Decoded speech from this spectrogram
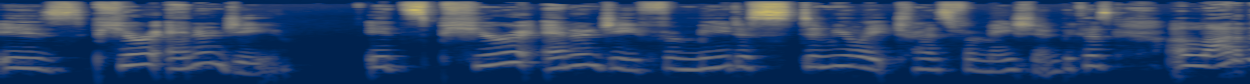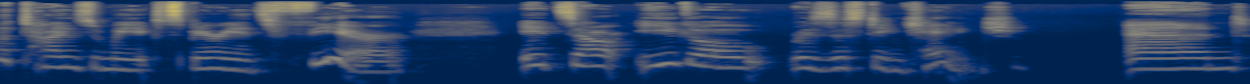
is pure energy it's pure energy for me to stimulate transformation because a lot of the times when we experience fear, it's our ego resisting change. And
